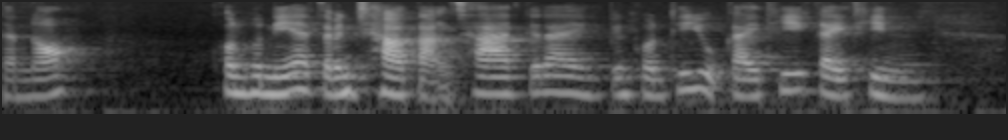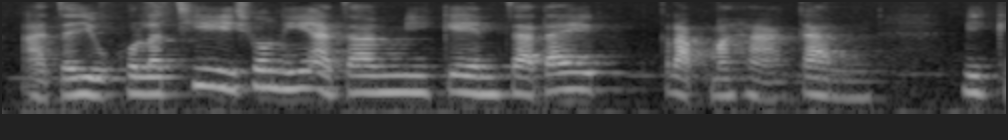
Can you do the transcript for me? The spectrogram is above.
กันเนาะคนคนนี้อาจจะเป็นชาวต่างชาติก็ได้ เป็นคนที่อยู่ไกลที่ไกลถิ่น อาจจะอยู่คนละที่ช่วงนี้อาจจะมีเกณฑ์จะได้กลับมาหากัน มีเก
